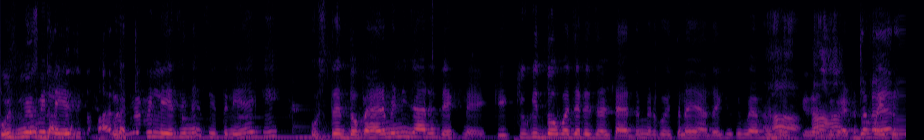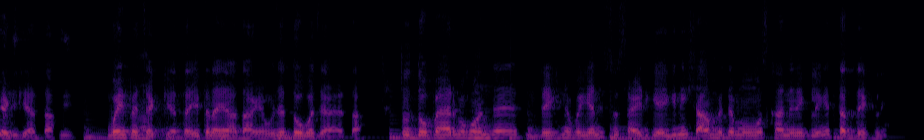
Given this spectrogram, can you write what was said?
उसमें भी लेजी उसमें भी लेजीनेस इतनी है कि उसने दोपहर में नहीं जा रहे देखने कि क्योंकि दो बजे रिज़ल्ट आया था मेरे को इतना याद है क्योंकि मैं अपने हाँ, दोस्त के घर हाँ, पे बैठा था वहीं पे चेक किया था वहीं पे चेक किया था इतना याद आ गया मुझे दो बजे आया था। तो दोपहर में कौन। जाए देखने भैया ने सुसाइड किया कि नहीं शाम में जब मोमोज खाने निकलेंगे तब देख लेंगे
